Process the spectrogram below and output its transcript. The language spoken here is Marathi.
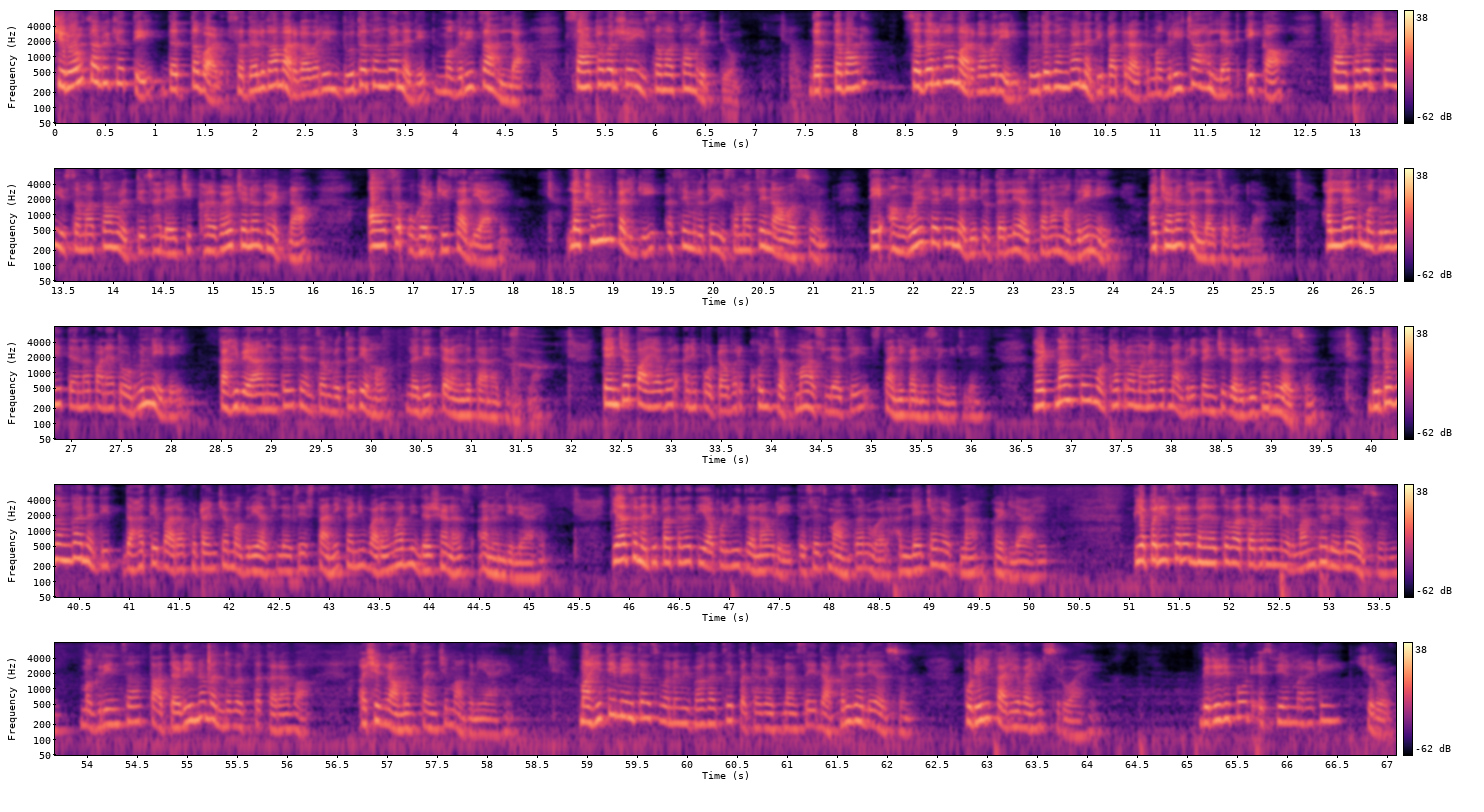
शिरोळ तालुक्यातील दत्तवाड सदलगा मार्गावरील दूधगंगा नदीत मगरीचा हल्ला साठ वर्ष इसमाचा मृत्यू. दत्तवाड सदलगा मार्गावरील दूधगंगा नदीपात्रात मगरीच्या हल्ल्यात एका साठ वर्ष इसमाचा मृत्यू झाल्याची खळबळजनक घटना आज उघडकीस आली आहे. लक्ष्मण कलगी असे मृत इसमाचे नाव असून ते आंघोळीसाठी नदीत उतरले असताना मगरीने अचानक हल्ला चढवला. हल्ल्यात मगरीने त्यांना पाण्यात ओढून नेले. काही वेळानंतर त्यांचा मृतदेह नदीत तरंगताना दिसला. त्यांच्या पायावर आणि पोटावर खोल जखमा असल्याचे स्थानिकांनी सांगितले. घटनास्थळी मोठ्या प्रमाणावर नागरिकांची गर्दी झाली असून दुधगंगा नदीत दहा ते बारा फुटांच्या मगरी असल्याचे स्थानिकांनी वारंवार निदर्शनास आणून दिले आहे. याच नदीपात्रात यापूर्वी जनावरे तसेच माणसांवर हल्ल्याच्या घटना घडल्या आहेत. या परिसरात भयाचं वातावरण निर्माण झालेलं असून मगरींचा तातडीनं बंदोबस्त करावा अशी ग्रामस्थांची मागणी आहे. माहिती मिळताच वनविभागाचे पथघटनाचे दाखल झाले असून पुढील कार्यवाही सुरू आहे. Bureau report S P N Marathi Shirol.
